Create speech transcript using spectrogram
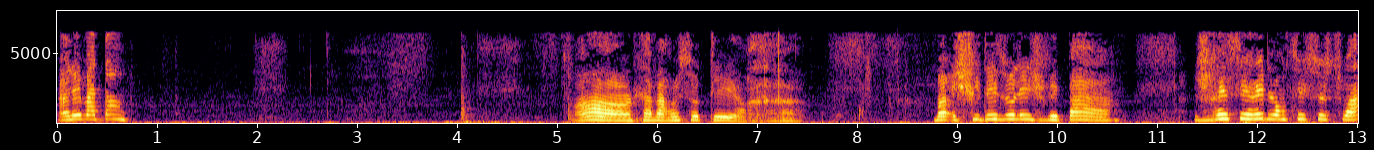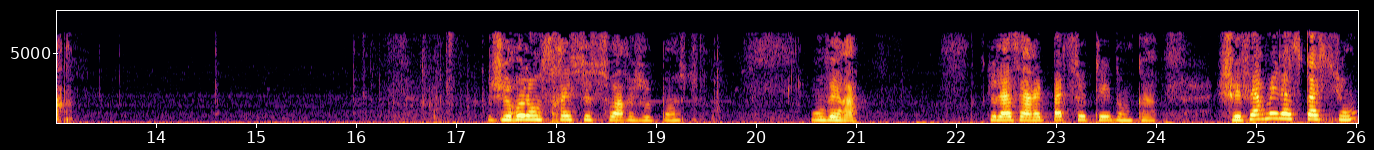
Allez, va-t'en. Oh, ça va ressauter. Bah, je suis désolée, je vais pas. Je essayer de lancer ce soir. Je relancerai ce soir, je pense. On verra. Parce que là, ça arrête pas de sauter, donc euh, je vais fermer la station.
